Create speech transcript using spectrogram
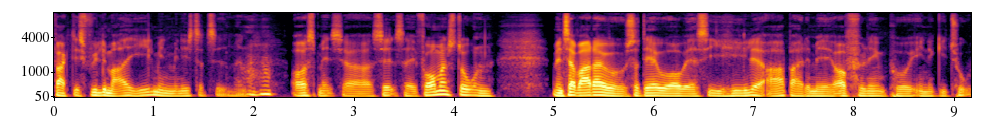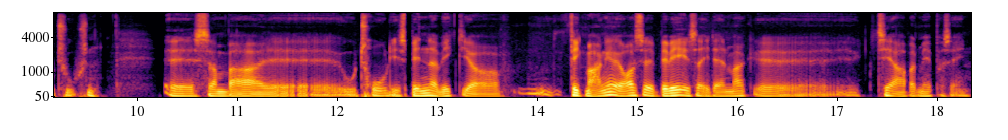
faktisk fyldte meget i hele min ministertid, men uh-huh. også mens jeg selv sad i formandstolen. Men så var der jo så derudover, vil jeg sige, hele arbejdet med opfølging på Energi 2000, øh, som var øh, utrolig spændende og vigtigt, og fik mange også bevægelser i Danmark øh, til at arbejde med på sagen.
